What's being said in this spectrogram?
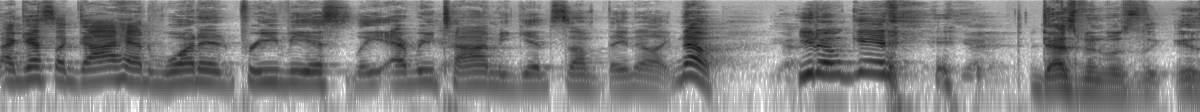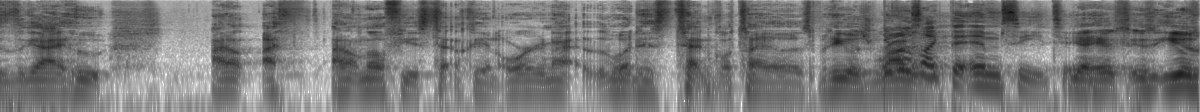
I guess a guy had won it previously. Every time he gets something, they're like, no, you don't get it. Desmond was the, is the guy who I don't I, I don't know if he's technically an organizer what his technical title is, but he was He was like the MC too. yeah, he was, he was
